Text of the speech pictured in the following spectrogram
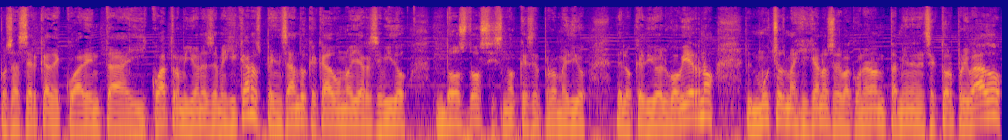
pues a cerca de 44 millones de mexicanos, pensando que cada uno haya recibido dos dosis, ¿no? Que es el promedio de lo que dio el gobierno. Muchos mexicanos se vacunaron también en el sector privado,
